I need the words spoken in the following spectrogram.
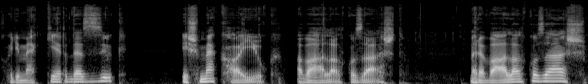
hogy megkérdezzük, és meghalljuk a vállalkozást. Mert a vállalkozás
